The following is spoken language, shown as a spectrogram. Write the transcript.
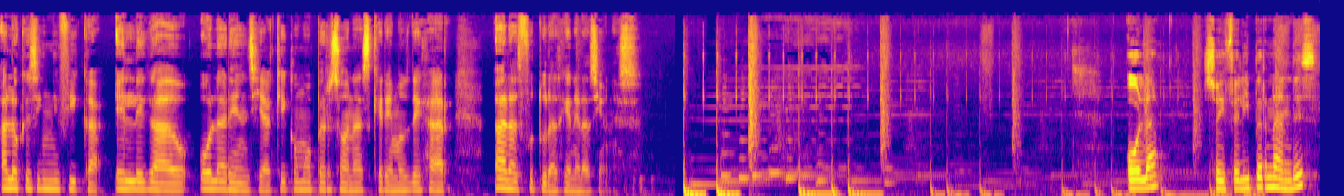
a lo que significa el legado o la herencia que como personas queremos dejar a las futuras generaciones. Hola, soy Felipe Hernández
